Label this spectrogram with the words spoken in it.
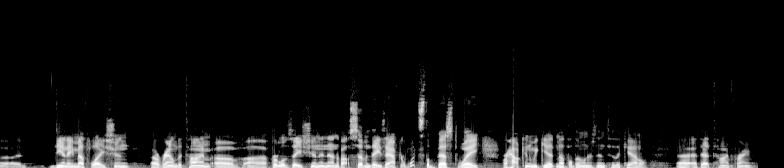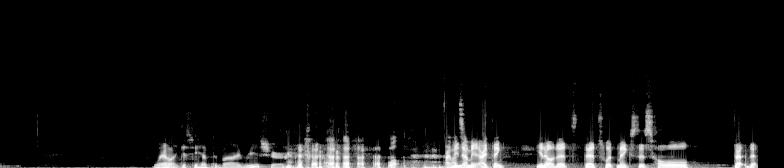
uh, DNA methylation around the time of uh, fertilization and then about seven days after. What's the best way, or how can we get methyl donors into the cattle Uh, at that time frame? Well, I guess you have to buy ReaShure. well, I mean, I mean, I think you know that's that's what makes this whole that, that,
